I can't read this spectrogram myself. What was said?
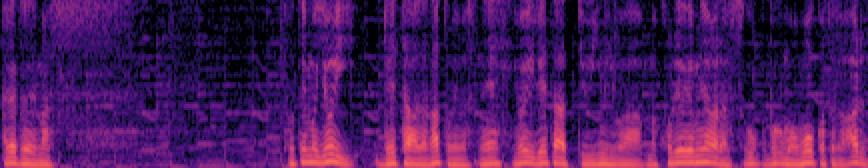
ありがとうございます。とても良いレターだなと思いますね。良いレターっていう意味は、まあ、これを読みながらすごく僕も思うことがある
